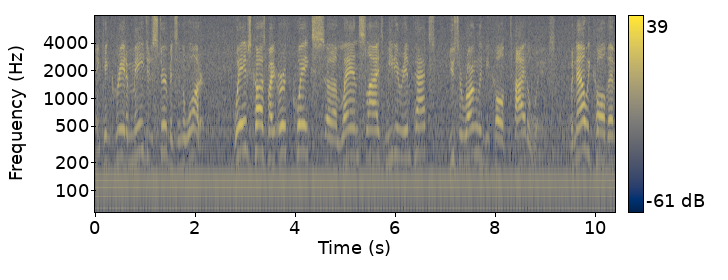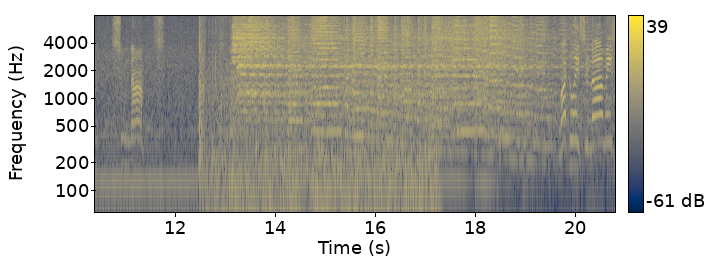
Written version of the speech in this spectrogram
and can create a major disturbance in the water. Waves caused by earthquakes, uh, landslides, meteor impacts used to wrongly be called tidal waves, but now we call them tsunamis. Luckily, tsunamis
